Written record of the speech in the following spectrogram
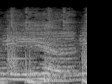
minha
